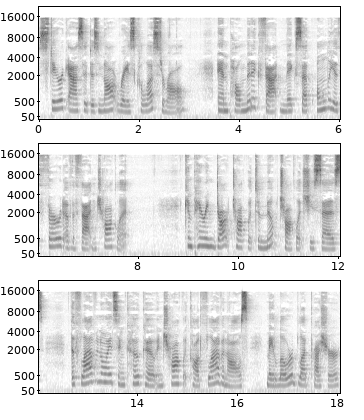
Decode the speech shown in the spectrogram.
stearic acid does not raise cholesterol, and palmitic fat makes up only a third of the fat in chocolate. Comparing dark chocolate to milk chocolate, she says, the flavonoids in cocoa and chocolate called flavanols may lower blood pressure,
